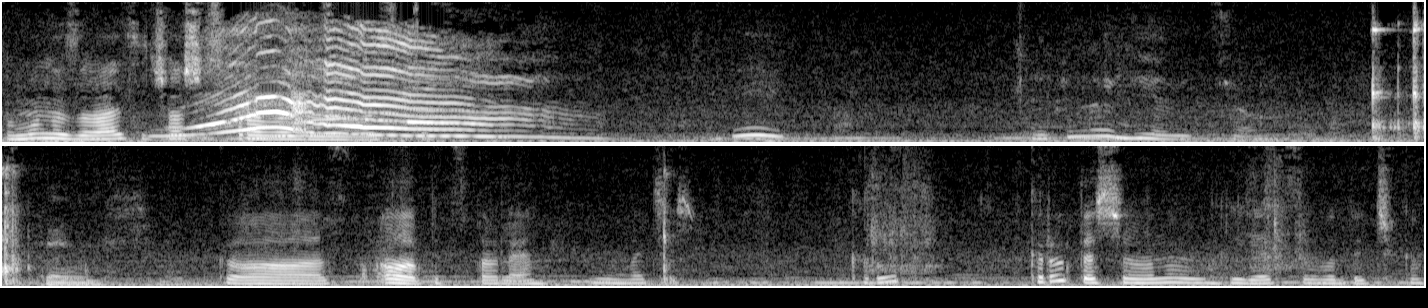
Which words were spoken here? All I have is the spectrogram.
Тому називається чаша справедливості. Клас. О, підставляю. Ну, Бачиш? Круто. Круто, що воно лється водичка.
